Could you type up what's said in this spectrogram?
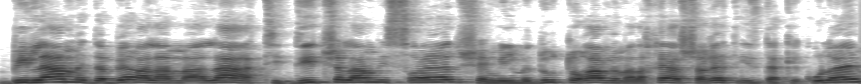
בלעם מדבר על המעלה העתידית של עם ישראל, שהם ילמדו תורה ומלאכי השרת יזדקקו להם,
